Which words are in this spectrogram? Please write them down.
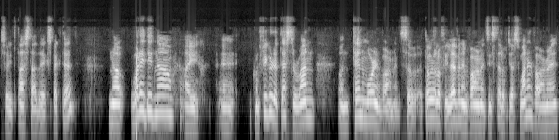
So it passed as I expected. Now, what I did now, I uh, configured the test to run on 10 more environments. So a total of 11 environments instead of just one environment.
